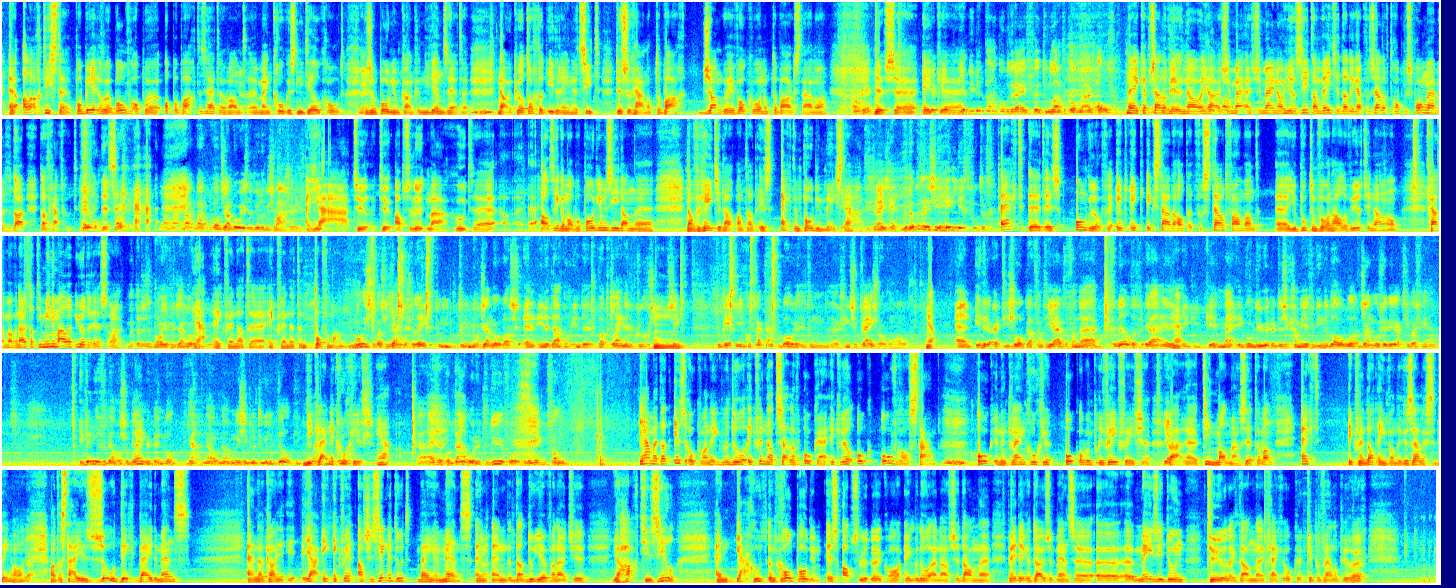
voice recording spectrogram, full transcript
Ja. Alle artiesten proberen we boven op, op een bar te zetten, want eh, mijn kroeg is niet heel groot. Mhm. Dus een podium kan ik er niet in zetten. Nou, ik wil toch dat iedereen het ziet. Dus we gaan op de bar. Django heeft ook gewoon op de bar gestaan hoor. Oké. Dus eh, Je, ik. je, hebt- eh, je hebt niet dat takelbedrijf eh, toen laten komen uit Alphen. Nee, ik heb zelf weer. Nou ja, als je, mij, als je mij nou hier ziet, dan weet je dat ik even zelf erop gesprongen heb. Dat, dat gaat goed. Helemaal goed. Dus. Ja, maar, maar, maar, want Django is natuurlijk een zwaargewicht. ja, tuurlijk, tuurlijk, absoluut. Maar goed, als ik hem op het podium zie, dan, dan vergeet je dat. Want dat is echt een podiumbeest. Hè? Ja, het is, wat dat is hij heel lichtvoetig. Echt, het is ongelooflijk. Ik, ik, ik sta er altijd versteld van, want eh, je boekt hem voor een half uurtje. Nou, al. ga er maar vanuit dat hij minimaal een uur er is hoor. Ja, maar dat is het mooie van Django. Ja, ik vind, dat, eh, ik vind het een toffe man. Het mooiste was jaren geleden, toen hij, toen hij nog Django was en inderdaad nog in de wat kleinere kroegen stond zingen. Toen kreeg hij een contract aangeboden en toen eh, ging zijn prijs ook omhoog. Ja. En iedere artiest loopt daarvan te juichen van, nou ja, geweldig, ja, Ja. Ik, ik, mij- ik word duurder, dus ik ga meer verdienen, bla bla bla. Django's reactie was van, ja, ik weet niet of ik daar wel zo blij mee ben, want ja, nou, nou mis ik natuurlijk wel die, Die kleine kroegjes. Ja. Ja, hij zegt, want daar word ik te duur voor. En dan denk ik van, Ja, maar dat is ook, want ik bedoel, ik vind dat zelf ook. Hè. Ik wil ook overal staan. Mhm. Ook in een klein kroegje, ook op een privéfeestje, Ja. waar eh, tien man maar zitten. Want echt, ik vind dat een van de gezelligste dingen hoor. Ja. Want dan sta je zo dicht bij de mens. En dan kan je, ja, ik, ik vind als je zingen doet, ben je een mens. En, Ja. en dat doe je vanuit je, je hart, je ziel. En ja, goed, een groot podium is absoluut leuk hoor. Mhm. Ik bedoel, en als je dan, eh weet ik, duizend mensen eh, mee ziet doen, tuurlijk, dan krijg je ook kippenvel op je rug.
